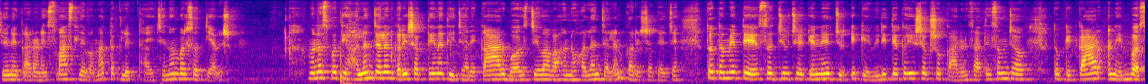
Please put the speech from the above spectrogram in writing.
જેને કારણે શ્વાસ લેવામાં તકલીફ થાય છે. નંબર સત્યાવીસ. વનસ્પતિ હલનચલન કરી શકતી નથી જ્યારે કાર, બસ જેવા વાહનો હલનચલન કરી શકે છે. તો તમે તે સજીવ છે કે નિર્જીવ એ કેવી રીતે કહી શકશો? કારણ સાથે સમજાવો. તો કે કાર અને બસ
